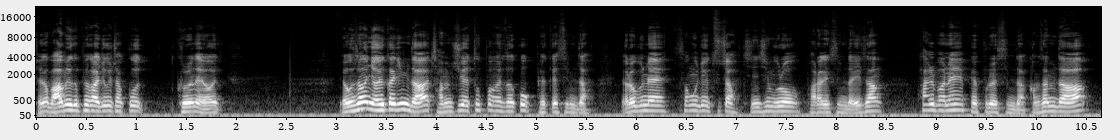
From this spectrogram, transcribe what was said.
제가 마음이 급해가지고 자꾸 그러네요. 영상은 여기까지입니다. 잠시 후에 톡방에서 꼭 뵙겠습니다. 여러분의 성공적인 투자 진심으로 바라겠습니다. 이상 8번의 100%였습니다. 감사합니다.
